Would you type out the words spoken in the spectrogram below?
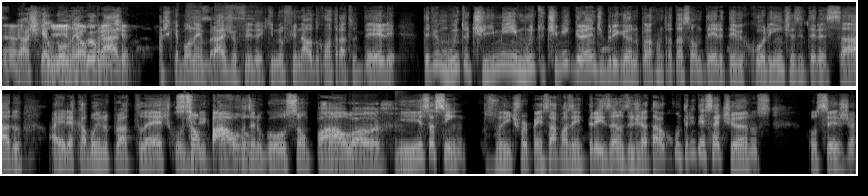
É, eu acho que é bom lembrar, realmente... acho que é bom lembrar, Gilfrida, que no final do contrato dele teve muito time e muito time grande brigando pela contratação dele. Teve Corinthians interessado, aí ele acabou indo pro Atlético, onde São ele Paulo. acabou fazendo gol, São Paulo. São Paulo e isso assim, se a gente for pensar, fazem três anos, ele já tava com 37 anos. Ou seja,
